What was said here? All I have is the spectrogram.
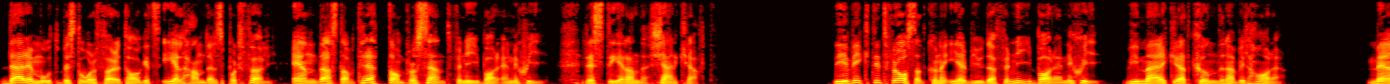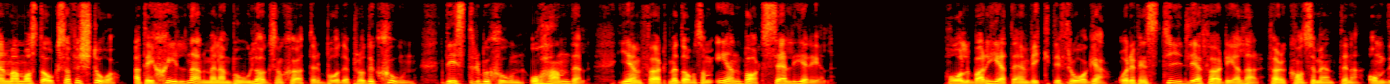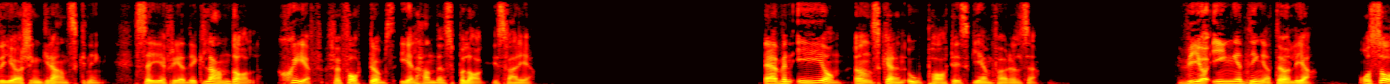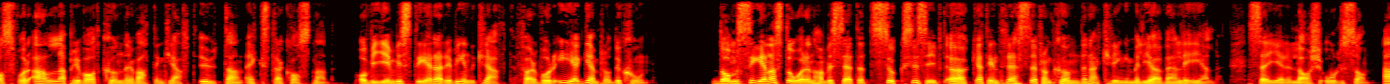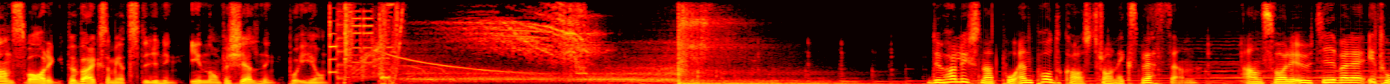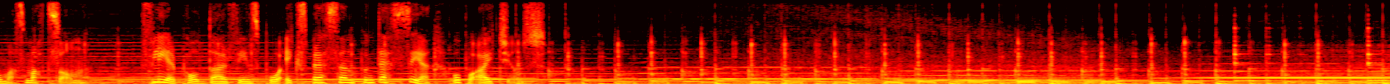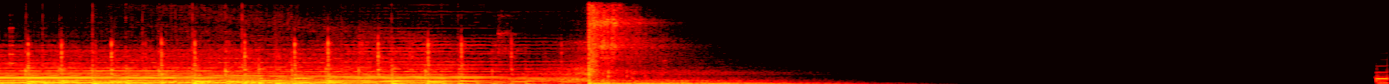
Däremot består företagets elhandelsportfölj endast av 13% förnybar energi, resterande kärnkraft. Det är viktigt för oss att kunna erbjuda förnybar energi. Vi märker att kunderna vill ha det. Men man måste också förstå att det är skillnad mellan bolag som sköter både produktion, distribution och handel jämfört med de som enbart säljer el. Hållbarhet är en viktig fråga och det finns tydliga fördelar för konsumenterna om det görs en granskning, säger Fredrik Landahl, chef för Fortums elhandelsbolag i Sverige. Även E.ON önskar en opartisk jämförelse. Vi har ingenting att dölja. Hos oss får alla privatkunder vattenkraft utan extra kostnad och vi investerar i vindkraft för vår egen produktion. De senaste åren har vi sett ett successivt ökat intresse från kunderna kring miljövänlig el, säger Lars Olsson, ansvarig för verksamhetsstyrning inom försäljning på E.ON. Du har lyssnat på en podcast från Expressen. Ansvarig utgivare är Thomas Mattsson. Fler poddar finns på Expressen.se och på iTunes.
